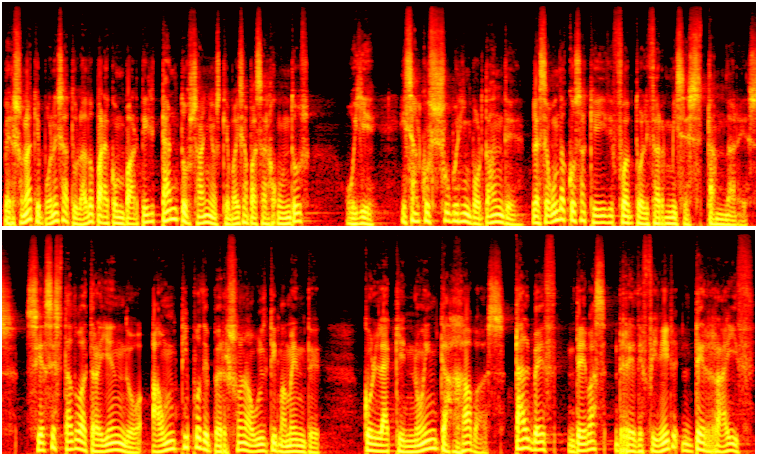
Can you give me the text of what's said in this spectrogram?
persona que pones a tu lado para compartir tantos años que vais a pasar juntos, oye, es algo súper importante. La segunda cosa que hice fue actualizar mis estándares. Si has estado atrayendo a un tipo de persona últimamente con la que no encajabas, tal vez debas redefinir de raíz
